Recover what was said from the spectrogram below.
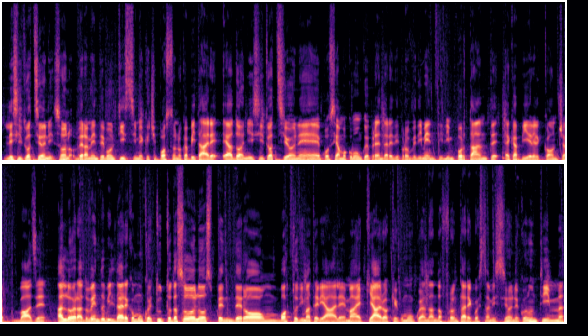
Le situazioni sono veramente moltissime che ci possono capitare e ad ogni situazione possiamo comunque prendere dei provvedimenti. L'importante è capire il concept base. Allora, dovendo buildare comunque tutto da solo, spenderò un un botto di materiale, ma è chiaro che comunque andando a affrontare questa missione con un team,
